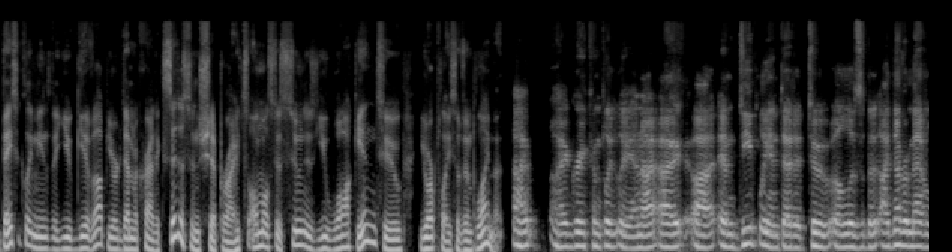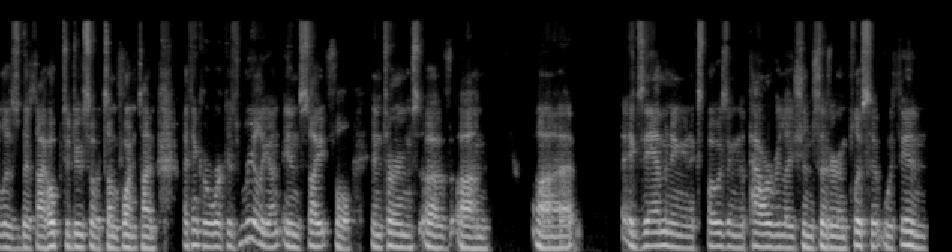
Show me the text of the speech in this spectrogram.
basically means that you give up your democratic citizenship rights almost as soon as you walk into your place of employment. I I agree completely, and I, I uh, am deeply indebted to Elizabeth. I've never met Elizabeth. I hope to do so at some point in time. I think her work is really un- insightful in terms of um, uh, examining and exposing the power relations that are implicit within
